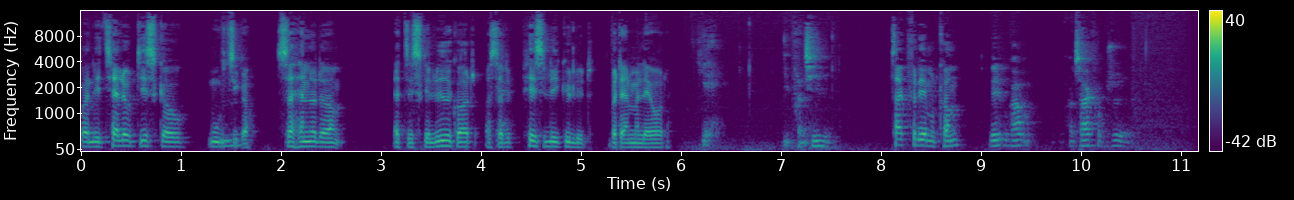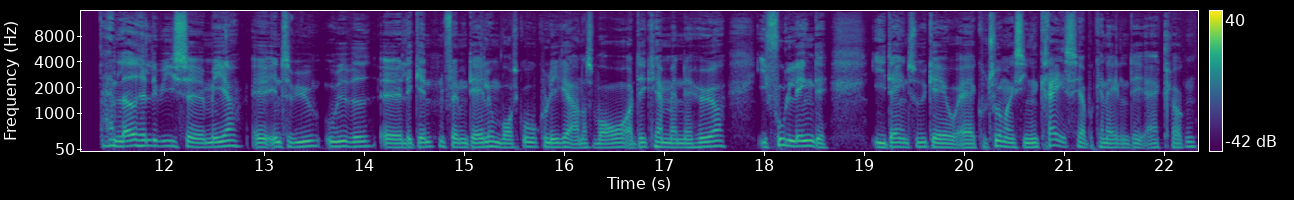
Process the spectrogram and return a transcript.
For en Italo-disco-musiker, mm. så handler det om, at det skal lyde godt, og så er det pisse ligegyldigt, hvordan man laver det. Ja, yeah. i princippet. Tak fordi jeg måtte komme. Velkommen, og tak for besøget. Han lavede heldigvis øh, mere øh, interview ude ved øh, legenden Flemming Dalum, vores gode kollega Anders Vore, og det kan man høre i fuld længde i dagens udgave af Kulturmagasinet Kreds her på kanalen. Det er klokken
